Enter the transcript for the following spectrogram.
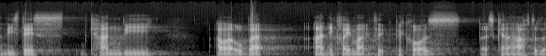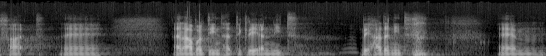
these days can be a little bit anticlimactic because it's kind of after the fact. Uh, and Aberdeen had the greater need they had a need. um,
